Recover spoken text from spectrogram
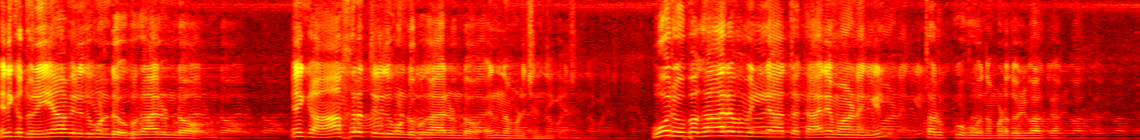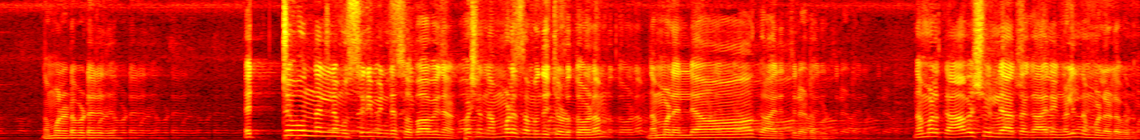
എനിക്ക് ദുനിയാവിൽ ഇതുകൊണ്ട് ഉപകാരമുണ്ടോ? എനിക്ക് ആഹ്റത്തിൽ ഇതുകൊണ്ട് ഉപകാരമുണ്ടോ? എന്ന് നമ്മൾ ചിന്തിക്കുക. ഒരു ഉപകാരവുമില്ലാത്ത കാര്യമാണെങ്കിൽ തർക്കുഹു നമ്മളത് ഒഴിവാക്കുക. നമ്മൾ ഇടപെടരുത്. ഏറ്റവും നല്ല മുസ്ലിമിന്റെ സ്വഭാവം ഇതാണ്. പക്ഷെ നമ്മളെ സംബന്ധിച്ചിടത്തോളം നമ്മൾ എല്ലാ കാര്യത്തിലും ഇടപെടും. നമ്മൾക്ക് ആവശ്യമില്ലാത്ത കാര്യങ്ങളിൽ നമ്മൾ ഇടപെടും.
